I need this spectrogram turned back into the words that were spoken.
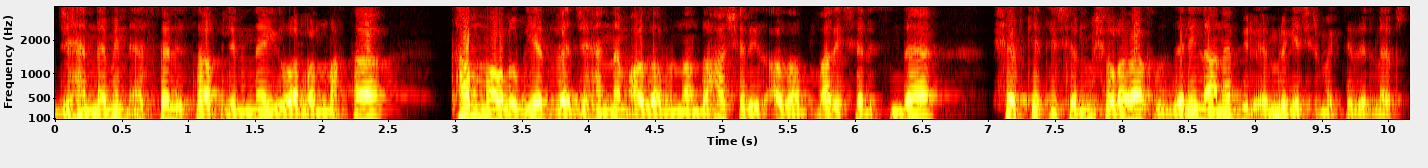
cehennemin esfel-i safilinine yuvarlanmakta tam mağlubiyet ve cehennem azabından daha şiddet azaplar içerisinde şefketi sönmüş olarak zelilane bir ömür geçirmektedirler.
